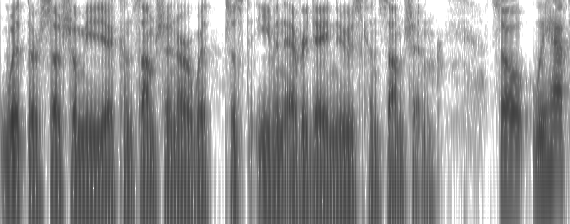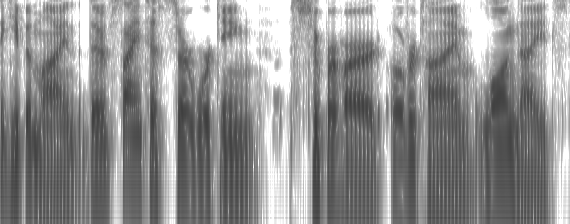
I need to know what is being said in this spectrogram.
with their social media consumption or with just even everyday news consumption. So we have to keep in mind the scientists are working super hard, overtime, long nights.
